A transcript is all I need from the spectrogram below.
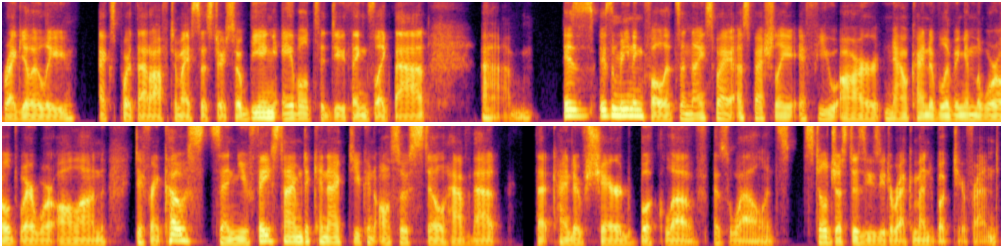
regularly export that off to my sister. So being able to do things like that um, is is meaningful. It's a nice way, especially if you are now kind of living in the world where we're all on different coasts and you FaceTime to connect, you can also still have that that kind of shared book love as well. It's still just as easy to recommend a book to your friend.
